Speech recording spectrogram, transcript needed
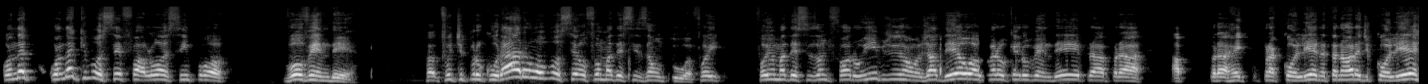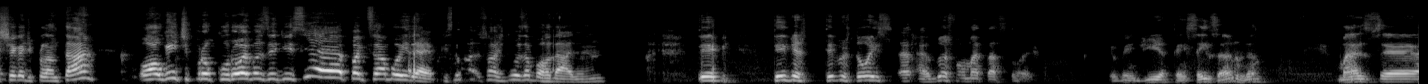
Quando é, quando é que você falou assim, pô, vou vender? Foi te procuraram ou você ou foi uma decisão tua? Foi, foi uma decisão de fora o ímpeto? Não, já deu, agora eu quero vender para colher, né? Está na hora de colher, chega de plantar? Ou alguém te procurou e você disse, é, pode ser uma boa ideia, porque são, são as duas abordagens. Né? teve, teve, teve os dois, as duas formatações. Eu vendia tem seis anos, né? Mas é,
